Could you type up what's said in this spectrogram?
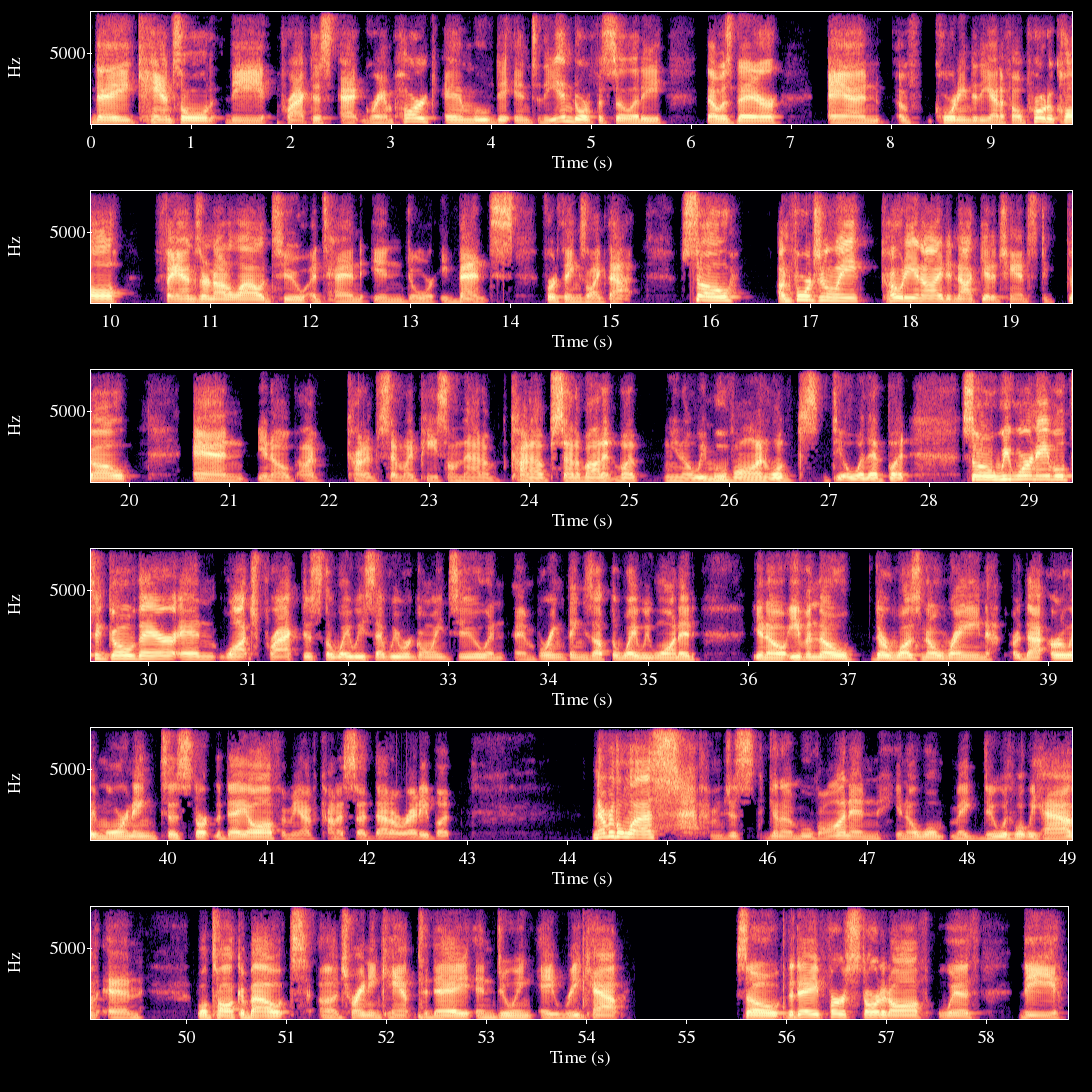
they canceled the practice at Grand Park and moved it into the indoor facility that was there and according to the NFL protocol fans are not allowed to attend indoor events for things like that so unfortunately Cody and I did not get a chance to go and you know I've kind of said my piece on that. I'm kind of upset about it, but you know, we move on. We'll just deal with it. But so we weren't able to go there and watch practice the way we said we were going to and and bring things up the way we wanted. You know, even though there was no rain or that early morning to start the day off. I mean, I've kind of said that already, but nevertheless, I'm just gonna move on and you know, we'll make do with what we have and We'll talk about uh, training camp today and doing a recap. So the day first started off with the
